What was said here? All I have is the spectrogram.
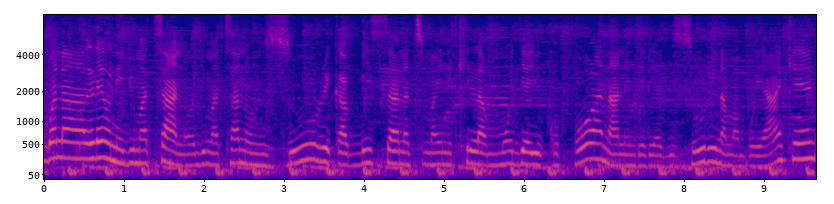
E bwana, leo ni Jumatano, Jumatano nzuri kabisa. Natumaini kila mmoja yuko poa na anaendelea vizuri na mambo yake.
